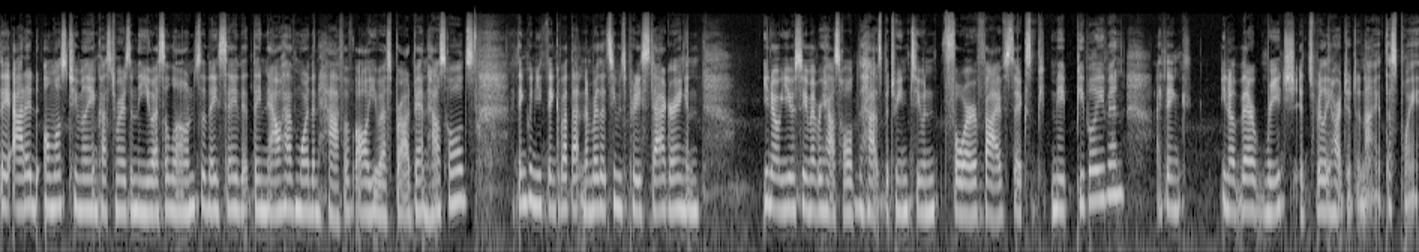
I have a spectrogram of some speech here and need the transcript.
they added almost 2 million customers in the U.S. alone. So they say that they now have more than half of all U.S. broadband households. I think when you think about that number, that seems pretty staggering. And you know, you assume every household has between two and four, five, six pe- people even. I think, you know, their reach, it's really hard to deny at this point.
